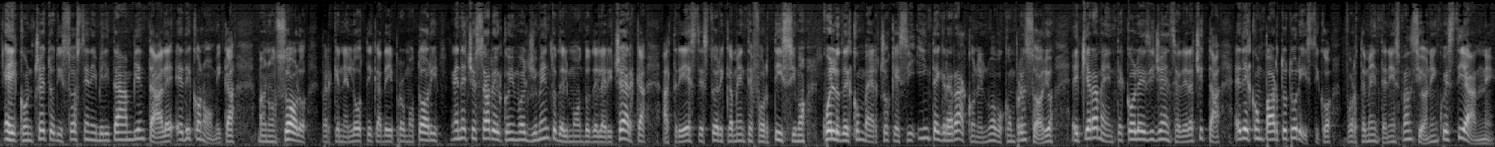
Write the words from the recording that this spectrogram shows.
è il concetto di sostenibilità ambientale ed economica, ma non solo, perché nell'ottica dei promotori è necessario il coinvolgimento del mondo della ricerca, a Trieste storicamente fortissimo, quello del commercio che si integrerà con il nuovo comprensorio e chiaramente con le esigenze della città e del comparto turistico, fortemente in espansione in questi anni.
